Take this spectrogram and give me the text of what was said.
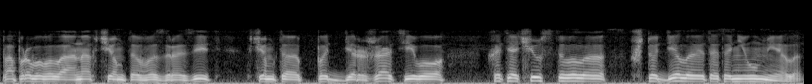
Попробовала она в чем-то возразить, в чем-то поддержать его, хотя чувствовала, что делает это неумело.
